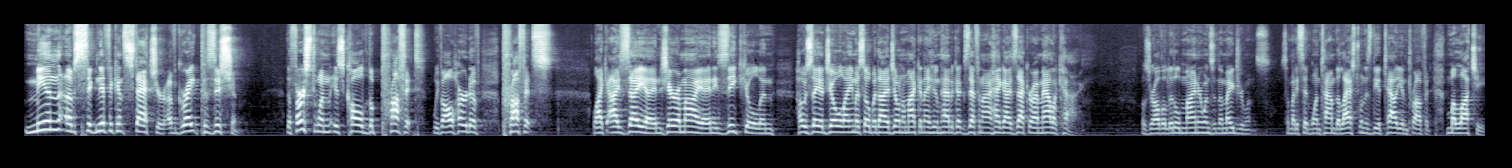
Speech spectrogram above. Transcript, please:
men of significant stature, of great position. The first one is called the prophet. We've all heard of prophets like Isaiah and Jeremiah and Ezekiel and Hosea, Joel, Amos, Obadiah, Jonah, Micah, Nahum, Habakkuk, Zephaniah, Haggai, Zechariah, Malachi. Those are all the little minor ones and the major ones. Somebody said one time the last one is the Italian prophet, Malachi.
